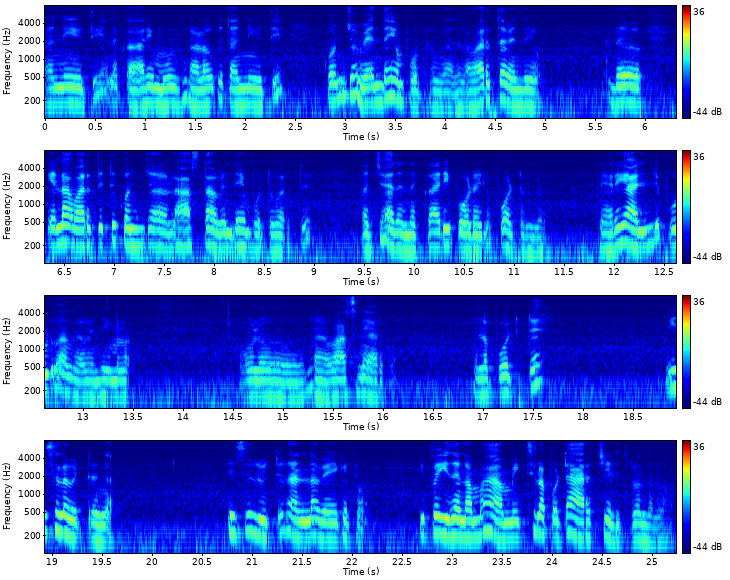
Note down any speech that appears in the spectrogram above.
தண்ணி ஊற்றி அந்த கறி மூழ்கிற அளவுக்கு தண்ணி ஊற்றி கொஞ்சம் வெந்தயம் போட்டுருங்க. அதில் வறுத்த வெந்தயம். அந்த எல்லாம் வறுத்துட்டு கொஞ்சம் லாஸ்ட்டாக வெந்தயம் போட்டு வறுத்து வச்சு அதை அந்த கறி போடையில் போட்டுடணும் நிறைய அள்ளி போடுவாங்க வெந்தயமெல்லாம். அவ்வளோ வாசனையாக இருக்கும். இதில் போட்டுட்டு விசிலை விட்டுருங்க. விசில் விட்டு நல்லா வேகட்டும். இப்போ இதை நம்ம மிக்சியில் போட்டு அரைச்சி எடுத்துகிட்டு வந்துடலாம்.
